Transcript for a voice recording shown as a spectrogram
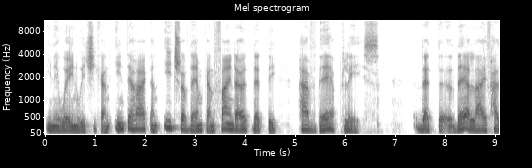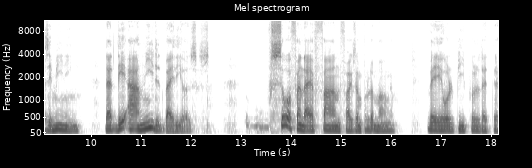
in a way in which you can interact and each of them can find out that they have their place, that uh, their life has a meaning, that they are needed by the others. So often I have found, for example, among very old people that uh,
